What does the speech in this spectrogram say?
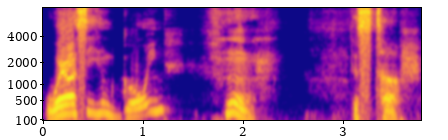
Where I see him going, hmm, it's tough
